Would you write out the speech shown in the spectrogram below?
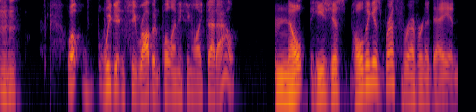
Mm-hmm. Well, we didn't see Robin pull anything like that out. Nope, he's just holding his breath forever and a day, and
